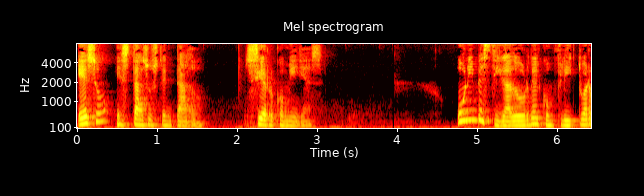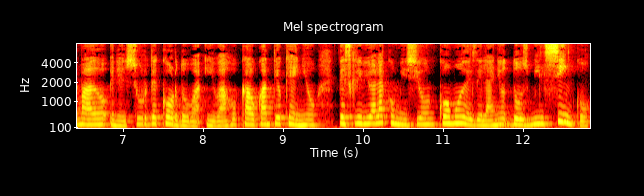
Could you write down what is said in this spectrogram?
Eso está sustentado. Cierro comillas. Un investigador del conflicto armado en el sur de Córdoba y Bajo Cauca antioqueño describió a la comisión cómo desde el año 2005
